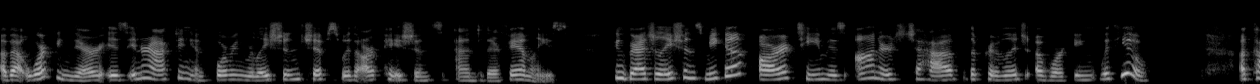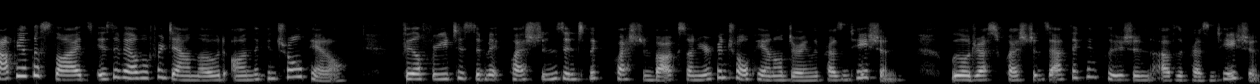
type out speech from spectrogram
about working there is interacting and forming relationships with our patients and their families. Congratulations, Mika. Our team is honored to have the privilege of working with you. A copy of the slides is available for download on the control panel. Feel free to submit questions into the question box on your control panel during the presentation. We will address questions at the conclusion of the presentation.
